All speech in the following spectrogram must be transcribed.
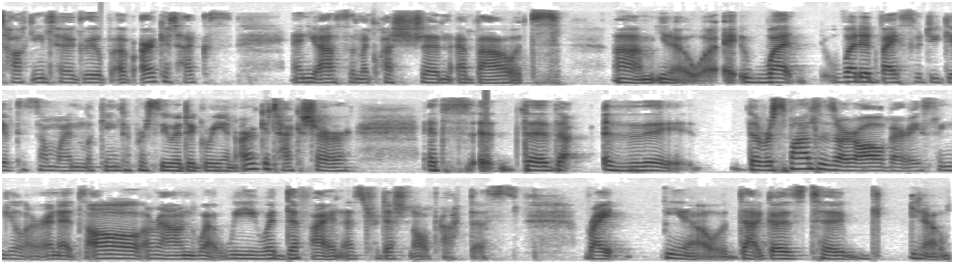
talking to a group of architects, and you ask them a question about um, you know, what what advice would you give to someone looking to pursue a degree in architecture? It's the the the the responses are all very singular and it's all around what we would define as traditional practice, right? You know, that goes to, you know,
